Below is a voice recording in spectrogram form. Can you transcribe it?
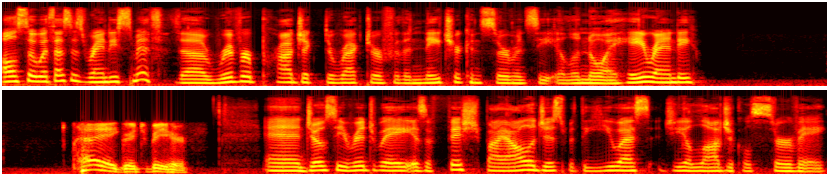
Also with us is Randy Smith, the River Project Director for the Nature Conservancy Illinois. Hey, Randy. Hey, great to be here. And Josie Ridgway is a fish biologist with the U.S. Geological Survey.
